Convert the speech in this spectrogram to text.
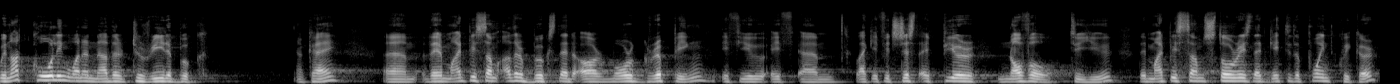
we're not calling one another to read a book. Okay? Um, there might be some other books that are more gripping if you if um, like if it's just a pure novel to you there might be some stories that get to the point quicker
